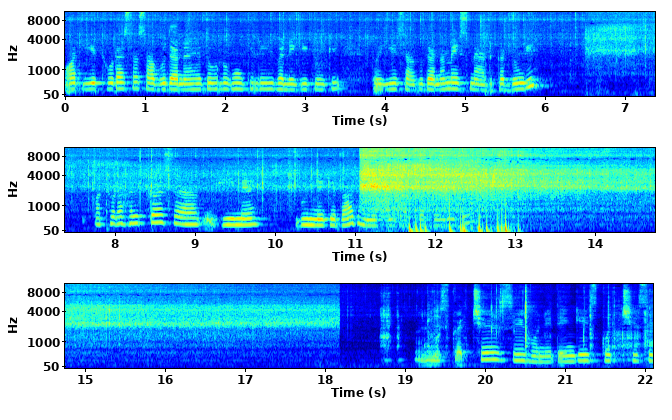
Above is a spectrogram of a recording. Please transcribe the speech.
और ये थोड़ा सा साबुदाना है दो लोगों के लिए ही बनेगी क्योंकि तो ये साबुदाना मैं इसमें ऐड कर दूँगी। और थोड़ा हल्का सा घी में भुनने के बाद हम इसको कर देंगे। और हम इसको अच्छे से होने देंगे। इसको अच्छे से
